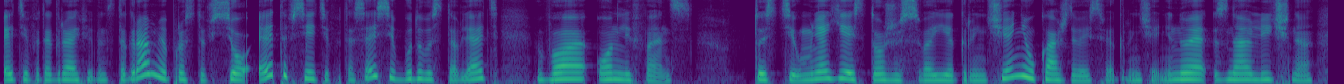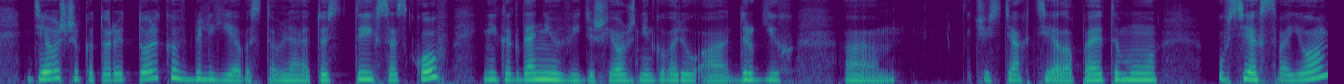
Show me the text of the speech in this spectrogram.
эти фотографии в Инстаграме, я просто все это, все эти фотосессии буду выставлять в OnlyFans. То есть у меня есть тоже свои ограничения, у каждого есть свои ограничения, но я знаю лично девушек, которые только в белье выставляют, то есть ты их сосков никогда не увидишь, я уже не говорю о других э, частях тела, поэтому у всех свое,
